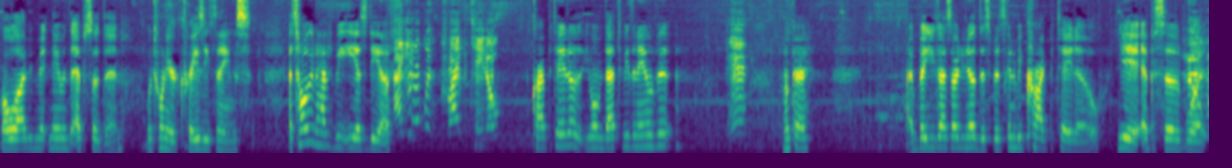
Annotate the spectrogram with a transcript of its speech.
What will I be naming the episode then? Which one of your crazy things? It's probably gonna have to be ESDF. I came up with Cry Potato. Cry potato. You want that to be the name of it? Eh? Okay. I bet you guys already know this, but it's gonna be Cry Potato. Yeah, episode No what? way,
